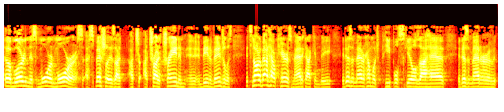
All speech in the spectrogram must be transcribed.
I'm learning this more and more, especially as I, I, tr- I try to train and, and, be an evangelist. It's not about how charismatic I can be. It doesn't matter how much people skills I have. It doesn't matter if,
